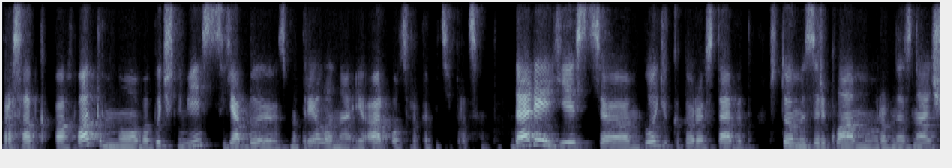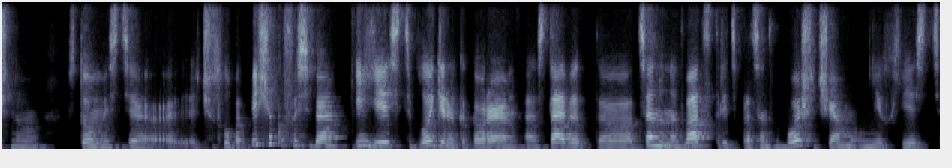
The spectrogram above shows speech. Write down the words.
просадка по охватам, но в обычный месяц я бы смотрела на ER от 45%. Далее есть э, блоги, которые ставят стоимость за рекламу равнозначную стоимости э, числу подписчиков у себя. И есть блогеры, которые э, ставят э, цену на 20-30% больше, чем у них есть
